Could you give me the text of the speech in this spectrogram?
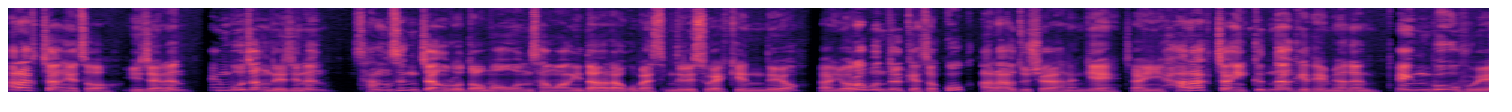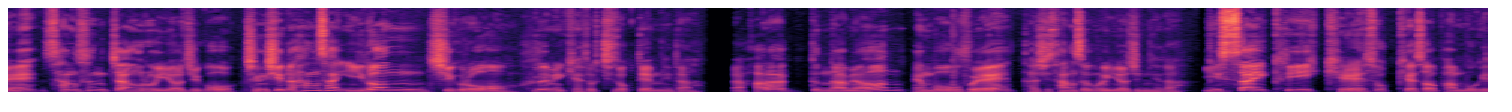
하락장에서 이제는 횡보장 내지는 상승장으로 넘어온 상황이다라고 말씀드릴 수가 있겠는데요. 자, 여러분들께서 꼭 알아두셔야 하는 게 자, 이 하락장이 끝나게 되면은 횡보 후에 상승장으로 이어지고 증시는 항상 이런 식으로 흐름이 계속 지속됩니다. 자, 하락 끝나면 횡보 후에 다시 상승으로 이어집니다. 이 사이클이 계속해서 반복이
